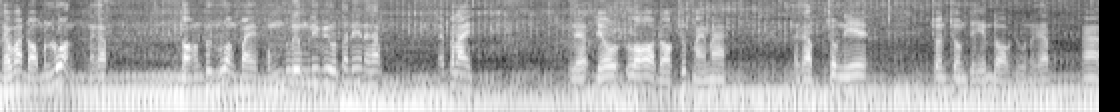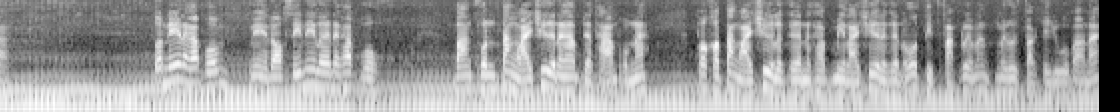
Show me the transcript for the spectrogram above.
แต่ว่าดอกมันร่วงนะครับ ดอกมันเพิ่งร่วงไป ผมลืมรีวิวต้นนี้นะครับไม่เป็นไรเดี๋ยวเดี๋ยวรอดอกชุดใหม่มานะครับ ช่วงนี้ชวนชมจะเห็นดอกอยู่นะครับอ่าต้นนี้นะครับ ผมนี่ดอกสีนี้เลยนะครับโอ้บางคนตั้งหลายชื่อนะครับอย่าถามผมนะเพราะเขาตั้งหลายชื่อเหลือเกินนะครับ มีหลายชื่อเหลือเกินโอ้ติดฝักด้วยมั้งไม่รู้ฝักจะอยู่หรือเปล่านะ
